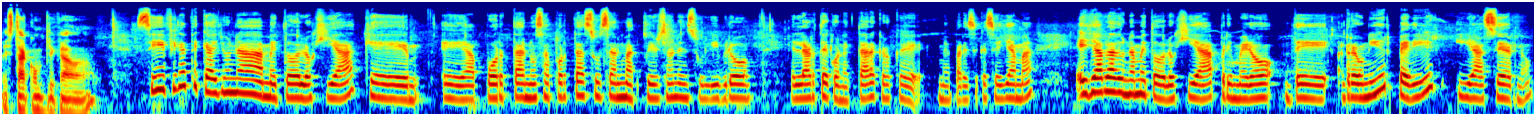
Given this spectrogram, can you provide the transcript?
está complicado, ¿no? Sí, fíjate que hay una metodología que eh, aporta, nos aporta Susan McPherson en su libro El arte de conectar, creo que me parece que se llama. Ella habla de una metodología primero de reunir, pedir y hacer, ¿no?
